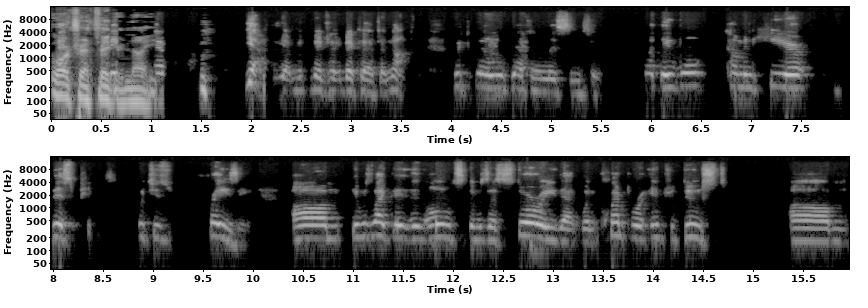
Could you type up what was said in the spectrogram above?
or Transfigured Night. Yeah, yeah, Nacht, which they will definitely listen to. But they won't come and hear this piece, which is crazy. Um, it was like an old, it was a story that when Klemperer introduced um,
